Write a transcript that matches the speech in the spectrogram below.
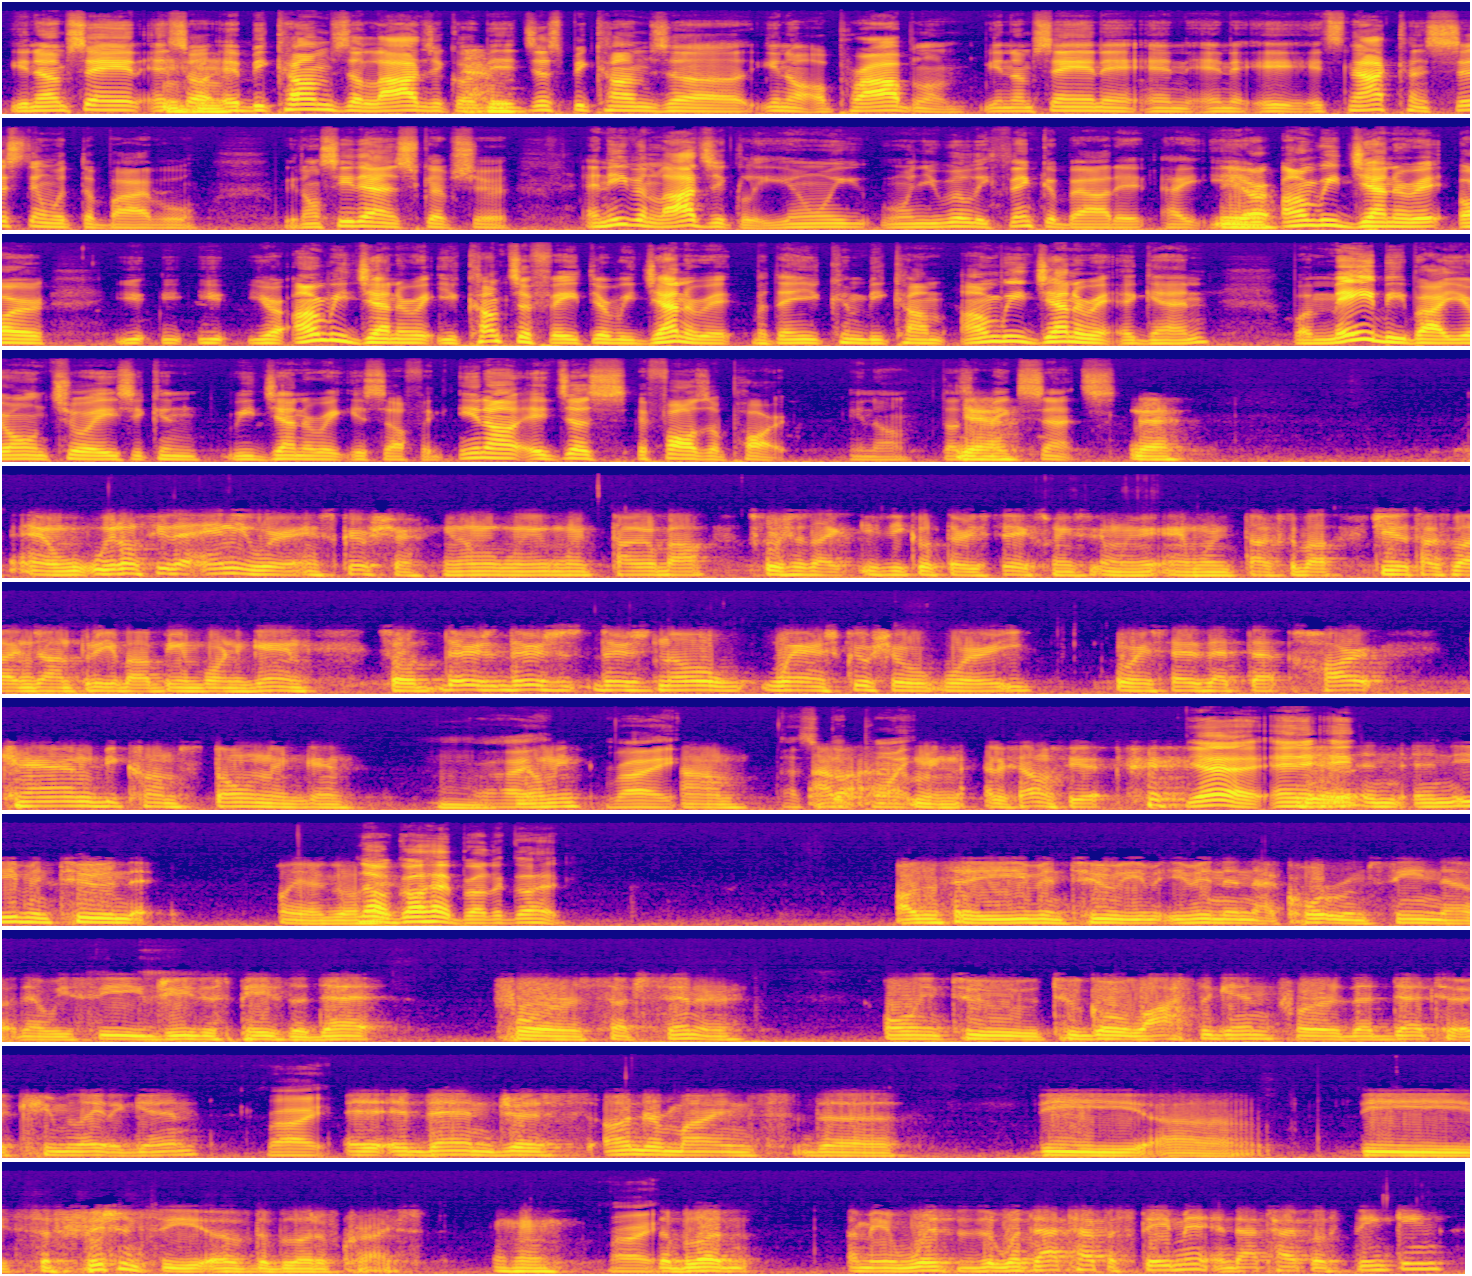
You know what I'm saying? And so mm-hmm. it becomes illogical. It just becomes a you know a problem. You know what I'm saying? And and, and it, it's not consistent with the Bible. We don't see that in Scripture. And even logically, you know, when you, when you really think about it, you're unregenerate or you, you you're unregenerate. You come to faith, you're regenerate, but then you can become unregenerate again. But maybe by your own choice, you can regenerate yourself. You know, it just it falls apart. You know, doesn't Yeah. make sense. Yeah. And we don't see that anywhere in Scripture. You know, when we, when we talk about scriptures like Ezekiel 36, when and, when, and when he talks about Jesus talks about in John 3 about being born again. So there's there's there's nowhere in Scripture where he, where it says that the heart can become stone again. Right. You know what I mean? Right. Um, That's a I good point. I mean, at least I don't see it. yeah. And Yeah, it, and, and even too. Oh yeah, go no, ahead. go ahead, brother. Go ahead. I was gonna say even too, even, even in that courtroom scene that that we see, Jesus pays the debt for such sinner, only to to go lost again for the debt to accumulate again. Right. It, it then just undermines the the uh, the sufficiency of the blood of Christ. hmm Right. The blood. I mean, with the, with that type of statement and that type of thinking,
